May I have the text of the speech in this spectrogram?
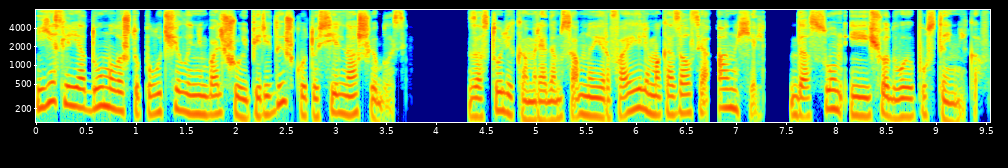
И если я думала, что получила небольшую передышку, то сильно ошиблась. За столиком рядом со мной и Рафаэлем оказался Анхель, Дасун и еще двое пустынников.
